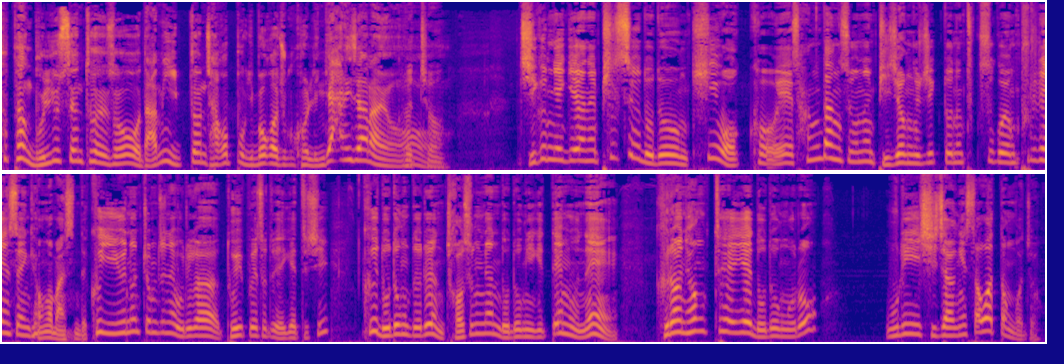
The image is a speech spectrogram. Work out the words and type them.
쿠팡 물류센터에서 남이 입던 작업복 입어가지고 걸린 게 아니잖아요. 그렇죠. 지금 얘기하는 필수 노동 키워커의 상당수는 비정규직 또는 특수고용 프리랜서인 경우가 많습니다. 그 이유는 좀 전에 우리가 도입부에서도 얘기했듯이 그 노동들은 저숙련 노동이기 때문에 그런 형태의 노동으로 우리 시장이 써왔던 거죠.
